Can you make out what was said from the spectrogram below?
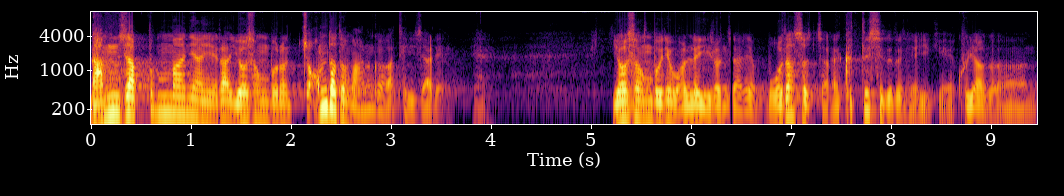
남자뿐만이 아니라 여성분은 좀 더 더 많은 것 같아요, 이 자리에. 예. 여성분이 원래 이런 자리에 못 왔었잖아요. 그 뜻이거든요, 이게. 구약은.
